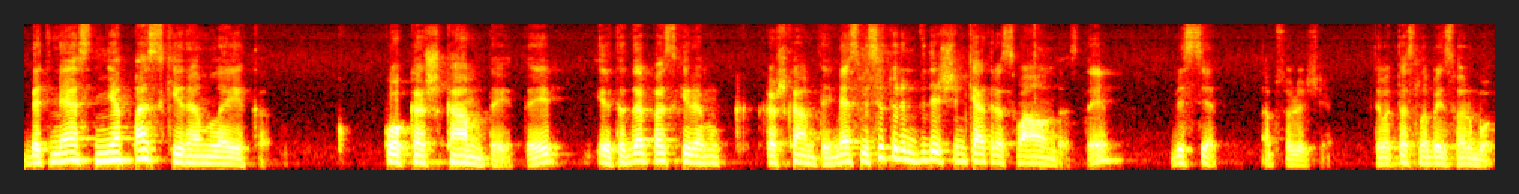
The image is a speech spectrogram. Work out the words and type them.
bet mes nepaskiriam laiką ko kažkam tai, taip, ir tada paskiriam kažkam tai. Mes visi turim 24 valandas, taip, visi, absoliučiai. Tai va tas labai svarbu.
